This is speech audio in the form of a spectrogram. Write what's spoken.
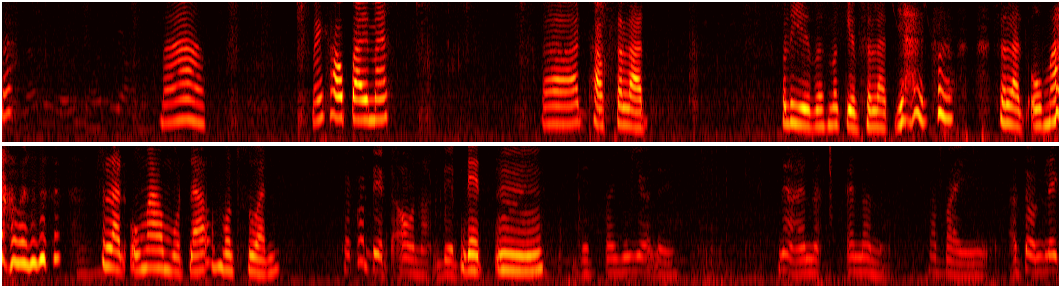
มา มา ไม่เข้าไปไหม ปาดผักสลัดพอดีไปมาเก็บสลัดยายสลัดโอมามัน สลัดโอมาหมดแล้วหมดสวน แต่ก็เด็ดเอาน่ะ เด็ด เด็ด อืม เด็ดไปเยอะๆเลย เนี่ยอันน่ะอันนั้นน่ะถ้าใบอันต้นเล็ก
